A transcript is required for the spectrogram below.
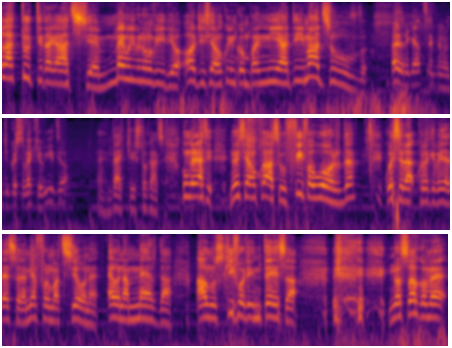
Hola a tutti ragazzi e benvenuti in un nuovo video. Oggi siamo qui in compagnia di Mazuv. Ciao ragazzi, benvenuti in questo vecchio video. Eh, vecchio di sto cazzo. Comunque ragazzi, noi siamo qua su FIFA World. Questa è la, quella che vedete adesso, è la mia formazione. È una merda, ha uno schifo di intesa Non so come...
